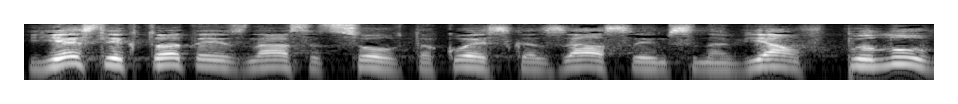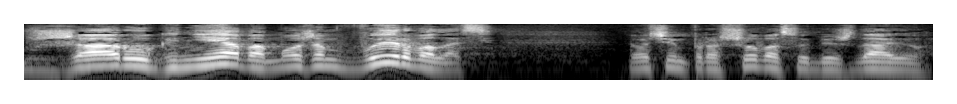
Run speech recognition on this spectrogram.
Если кто-то из нас, отцов, такое сказал своим сыновьям в пылу, в жару гнева, можем, вырвалось, я очень прошу вас, убеждаю,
